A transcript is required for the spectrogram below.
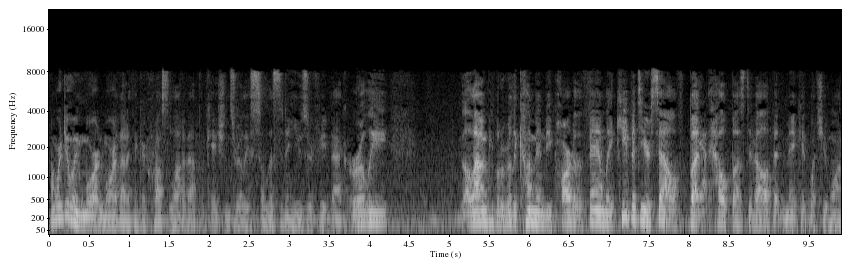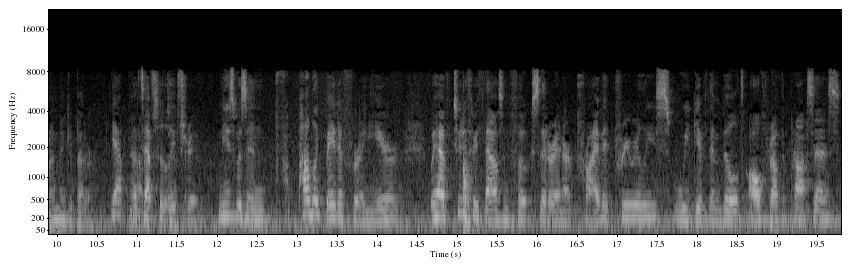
And we're doing more and more of that, I think, across a lot of applications, really soliciting user feedback early, allowing people to really come in, be part of the family, keep it to yourself, but Yeah. help us develop it, and make it what you want, and make it better. Yeah, that's absolutely fantastic. true. Muse was in public beta for a year. We have two to three thousand folks that are in our private pre-release. We give them builds all throughout the process.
